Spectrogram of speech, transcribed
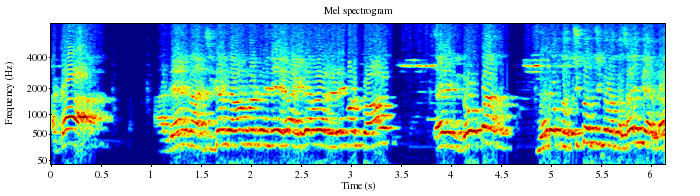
ಅಕ್ಕ ಅದೇ ನಾ ಚಿಕನ್ ತಗೊಂಡ್ಬರ್ತೀನಿ ಎಲ್ಲ ಐಟಮ್ ರೆಡಿ ಮಾಡ್ಕೋ ಏಯ್ ಲೋಪ ಮೂವತ್ತು ಚಿಕನ್ ಚಿಕನ್ ಅಂತ ಸಾಯ್ತಿ ಅಲ್ಲ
